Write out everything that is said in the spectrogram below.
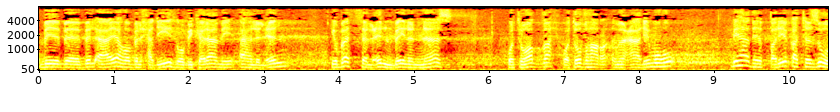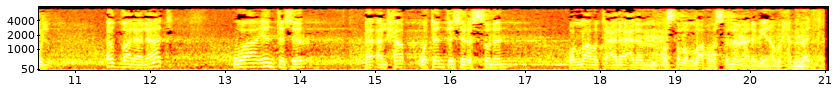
بالآية وبالحديث وبكلام أهل العلم يبث العلم بين الناس وتوضح وتظهر معالمه بهذه الطريقة تزول الضلالات وينتشر الحق وتنتشر السنن. والله تعالى أعلم وصلى الله وسلم على نبينا محمد.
